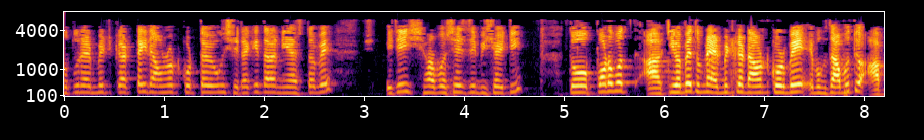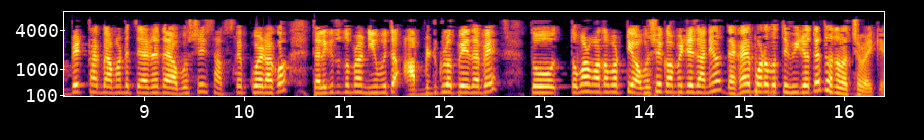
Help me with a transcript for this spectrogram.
নতুন অ্যাডমিট কার্ডটাই ডাউনলোড করতে হবে এবং সেটাকে তারা নিয়ে আসতে হবে। এটাই সর্বশেষ যে বিষয়টি। তো পরবর্তী কীভাবে তোমরা অ্যাডমিট কার্ড ডাউনলোড করবে এবং যাবতীয় আপডেট থাকবে আমাদের চ্যানেলে তাই অবশ্যই সাবস্ক্রাইব করে রাখো। তাহলে কিন্তু তোমরা নিয়মিত আপডেটগুলো পেয়ে যাবে। তো তোমার মতামতটি অবশ্যই কমেন্টে জানিও। দেখায় পরবর্তী ভিডিওতে ধন্যবাদ সবাইকে।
